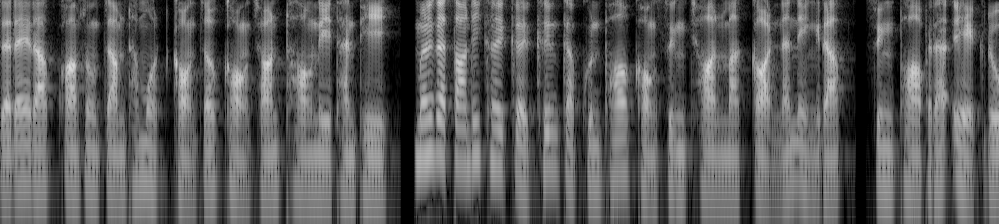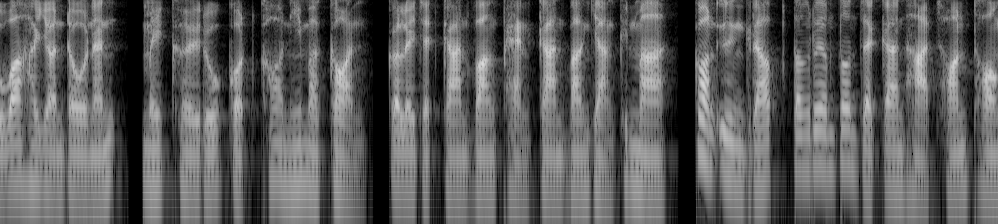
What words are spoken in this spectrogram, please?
จะได้รับความทรงจำทั้งหมดของเจ้าของช้อนทองในทันที เหมือนกับตอนที่เคยเกิดขึ้นกับคุณพ่อของซึงชอนมาก่อนนั่นเองครับ ซึ่งพอพระเอกรู้ว่าฮยอนโดนั้น ไม่เคยรู้กฎข้อนี้มาก่อน ก็เลยจัดการวางแผนการบางอย่างขึ้นมา ก่อนอื่นครับ ต้องเริ่มต้นจากการหาช้อนทอง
